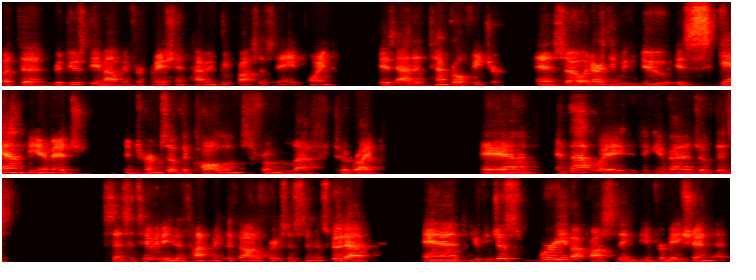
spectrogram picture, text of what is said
but to reduce the amount of information having to be processed at any point, is add a temporal feature. And so another thing we can do is scan the image in terms of the columns from left to right. And in that way, taking advantage of this sensitivity to timing that the auditory system is good at, and you can just worry about processing the information at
